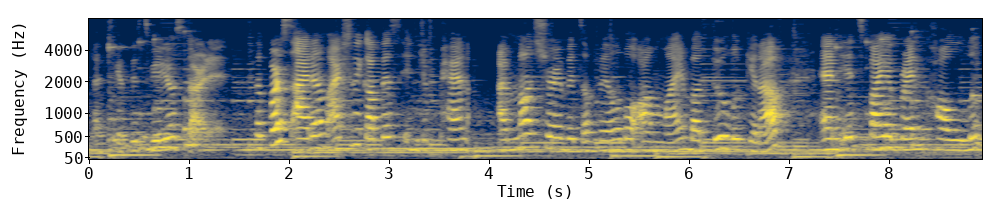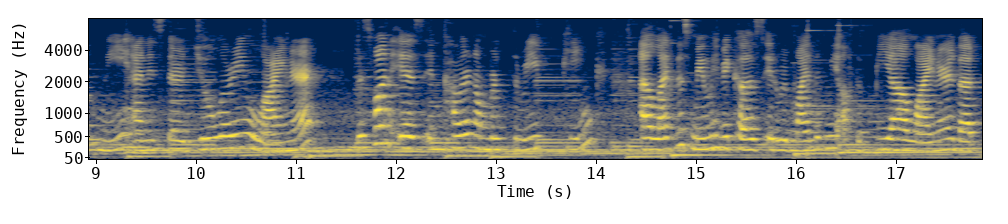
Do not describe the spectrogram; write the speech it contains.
let's get this video started. The first item, I actually got this in Japan. I'm not sure if it's available online, but do look it up. And it's by a brand called Look Me, and it's their jewelry liner. This one is in color number 3 pink. I like this mainly because it reminded me of the Pia liner that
